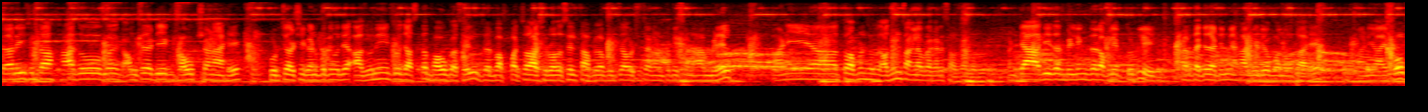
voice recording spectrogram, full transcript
तरीसुद्धा हा जो आमच्यासाठी एक भाऊक क्षण आहे. पुढच्या वर्षी गणपतीमध्ये अजूनही तो जास्त भाऊक असेल. जर बाप्पाचा आशीर्वाद असेल तर आपल्याला पुढच्या वर्षीचा गणपती सण हा मिळेल. आणि तो आपण अजून चांगल्या प्रकारे साजरा करू. पण त्याआधी जर बिल्डिंग जर आपली तुटली तर त्याच्यासाठी मी हा व्हिडिओ बनवत आहे. आणि आय होप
